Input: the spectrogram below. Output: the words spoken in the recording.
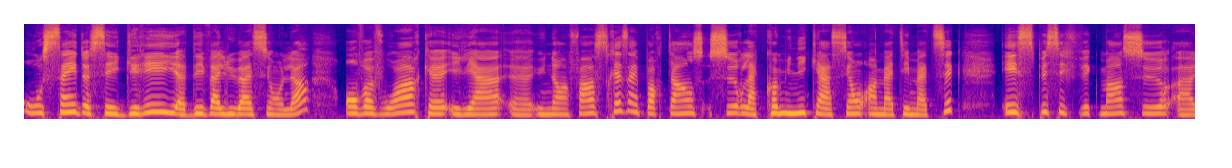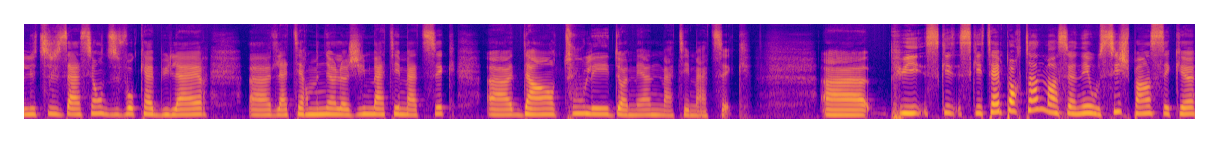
au sein de ces grilles d'évaluation-là, on va voir qu'il y a euh, une emphase très importante sur la communication en mathématiques et spécifiquement sur euh, l'utilisation du vocabulaire, euh, de la terminologie mathématique dans tous les domaines mathématiques. Euh, puis, ce qui, est important de mentionner aussi, je pense, c'est que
